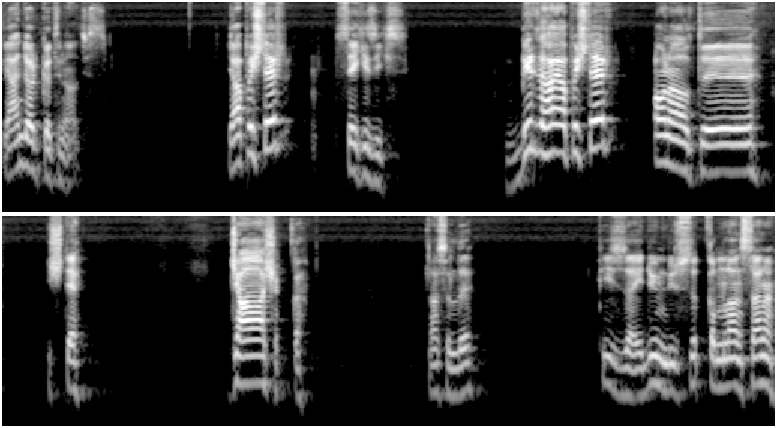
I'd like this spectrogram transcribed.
Yani 4 katını alacağız. Yapıştır. 8x. Bir daha yapıştır. 16. İşte. Ca şıkkı. Nasıldı? Pizzayı dümdüz sıkkım lan sana.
